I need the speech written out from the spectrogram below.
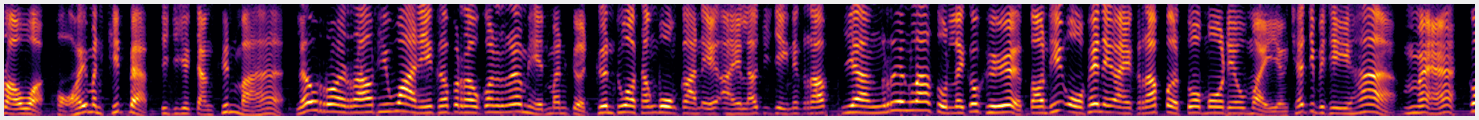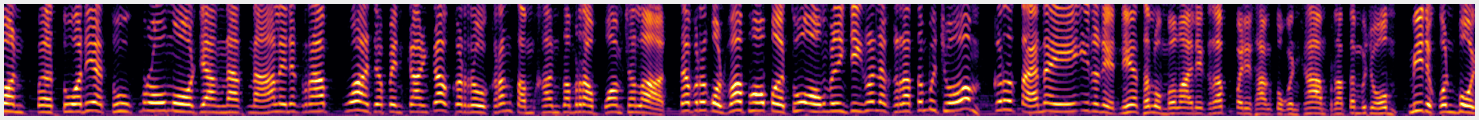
เราอะขอให้มันคิดแบบจริงๆจังขึ้นมา แล้วรอยร้าวที่ว่านี้ครับเราก็เริ่มเห็นมันเกิดขึ้นทั่วทั้งวงการ AI แล้วจริงๆนะครับ อย่างเรื่องล่าสุดเลยก็คือ ตอนที่ OpenAI ครับเปิดตัวโมเดลใหม่อย่าง ChatGPT 5แหมก่อนเปิดตัวเนี่ยถูกโปรโมทอย่างหนักหนาเลยนะครับ ว่าจะเป็นการก้าวกระโดดครั้งสำคัญสำหรับความฉลาด แต่ปรากฏว่าพอเปิดตัวออกมาจริงๆแล้วนะครับท่านผู้ชม กระแสในอินเทอร์เน็ตเนี่ยถล่มละลายเลยครับ ไปในทางตรงกันข้ามครับท่านผู้ชม มีแต่คนบ่น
